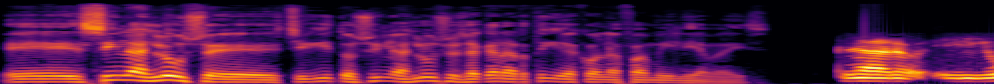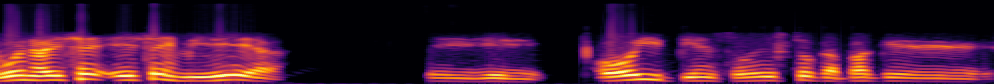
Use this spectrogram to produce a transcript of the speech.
Eh, sin las luces, chiquitos, sin las luces acá en Artigas con la familia, me dice. Claro, y bueno, esa, esa es mi idea. Eh, hoy pienso esto, capaz que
